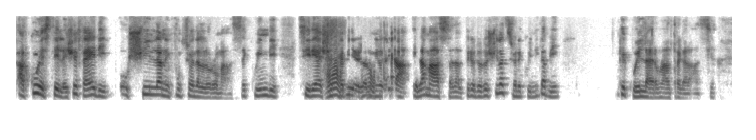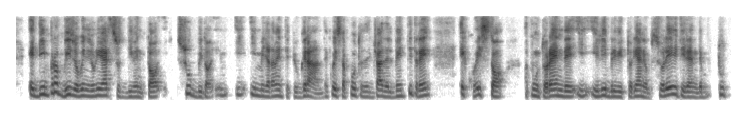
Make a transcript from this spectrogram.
alcune stelle cefedi oscillano in funzione della loro massa e quindi si riesce a ah, capire la luminosità e la massa dal periodo di oscillazione e quindi capire che quella era un'altra galassia. E d'improvviso quindi l'universo diventò subito, in, in, immediatamente più grande. Questo appunto del, già del 23 e questo appunto rende i, i libri vittoriani obsoleti, rende tutto,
